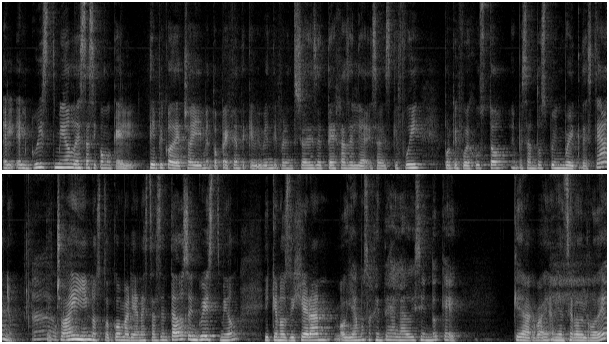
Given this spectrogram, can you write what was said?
el, el grist meal es así como que el típico, de hecho ahí me topé gente que vive en diferentes ciudades de Texas el día, esa vez que fui, porque fue justo empezando Spring Break de este año. Ah, de hecho ok. ahí nos tocó, Mariana, estar sentados en grist meal y que nos dijeran, oíamos a gente de al lado diciendo que, que habían cerrado el rodeo.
